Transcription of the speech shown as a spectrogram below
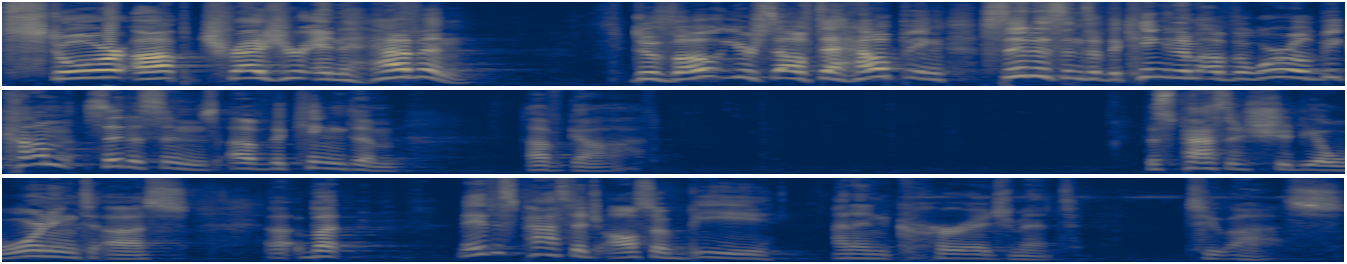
Store up treasure in heaven. Devote yourself to helping citizens of the kingdom of the world become citizens of the kingdom of God. This passage should be a warning to us, uh, but may this passage also be an encouragement to us.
